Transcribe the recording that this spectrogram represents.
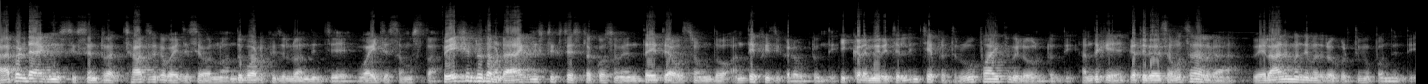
యాపిల్ డయాగ్నోస్టిక్ సెంటర్ అత్యాధునిక వైద్య సేవలను అందుబాటు ఫీజుల్లో అందించే వైద్య సంస్థ. పేషెంట్లు తమ డయాగ్నోస్టిక్ టెస్ట్ల కోసం ఎంతైతే అవసరం ఉందో అంతే ఫీజు ఇక్కడ ఉంటుంది. ఇక్కడ మీరు చెల్లించే ప్రతి రూపాయికి విలువ ఉంటుంది. అందుకే గత ఇరవై సంవత్సరాలుగా వేలాది మంది మధ్యలో గుర్తింపు పొందింది.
